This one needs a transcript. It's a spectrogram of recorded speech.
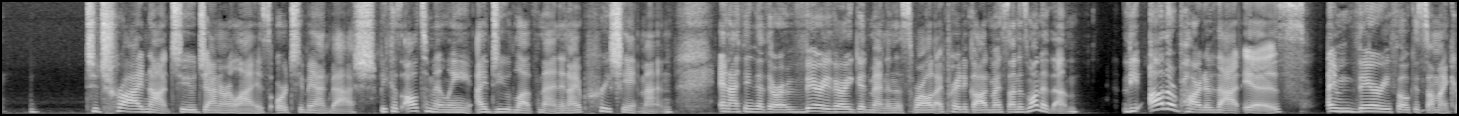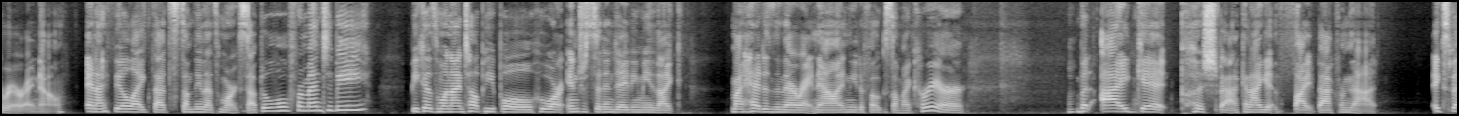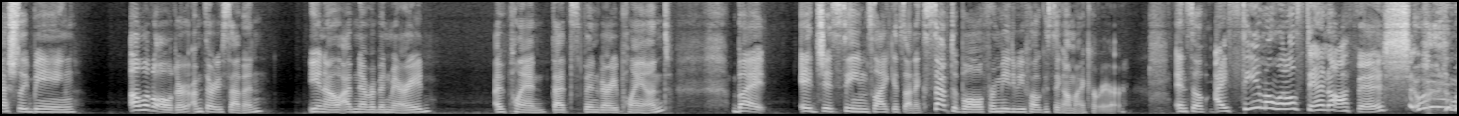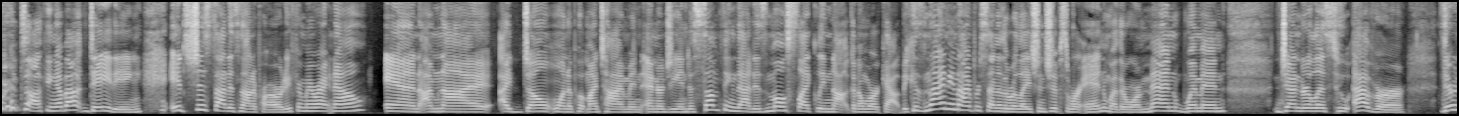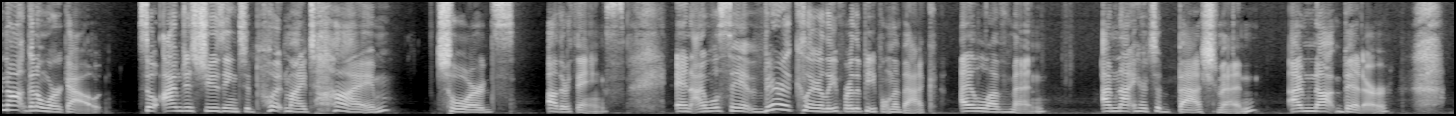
to try not to generalize or to man bash because ultimately I do love men and I appreciate men. And I think that there are very, very good men in this world. I pray to God my son is one of them. The other part of that is I'm very focused on my career right now. And I feel like that's something that's more acceptable for men to be because when I tell people who are interested in dating me, like, my head isn't there right now, I need to focus on my career. But I get pushed back and I get fight back from that, especially being a little older. I'm 37. You know, I've never been married. I've planned, that's been very planned. But it just seems like it's unacceptable for me to be focusing on my career. And so if I seem a little standoffish when we're talking about dating, it's just that it's not a priority for me right now. And I'm not, I don't want to put my time and energy into something that is most likely not going to work out because 99% of the relationships we're in, whether we're men, women, genderless, whoever, they're not going to work out. So I'm just choosing to put my time towards other things. And I will say it very clearly for the people in the back I love men. I'm not here to bash men. I'm not bitter.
